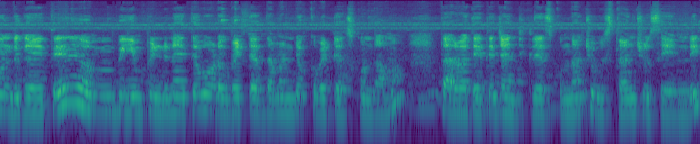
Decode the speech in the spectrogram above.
ముందుగా అయితే బియ్యం పిండిని అయితే ఉడకబెట్టేద్దామండి. ఉక్కబెట్టేసుకుందాము తర్వాత అయితే జంతికలు వేసుకుందాం. చూపిస్తాను చూసేయండి.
